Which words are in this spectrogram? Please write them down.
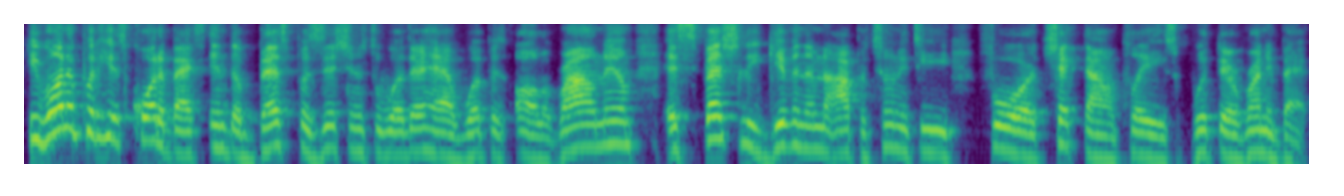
he wanted to put his quarterbacks in the best positions to where they have weapons all around them, especially giving them the opportunity for check down plays with their running back.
